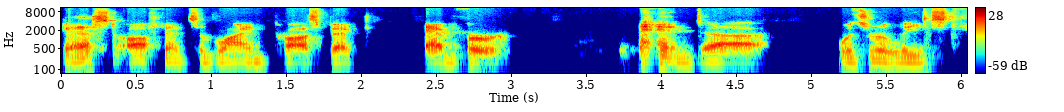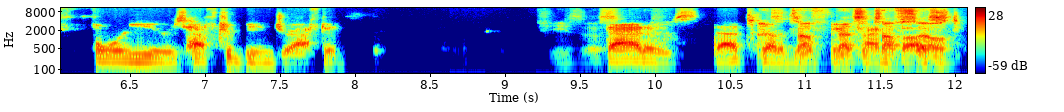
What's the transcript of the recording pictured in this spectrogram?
best offensive line prospect ever, and uh, was released four years after being drafted. Jesus, that is that's got to be tough, a that's a tough bust. Sell.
